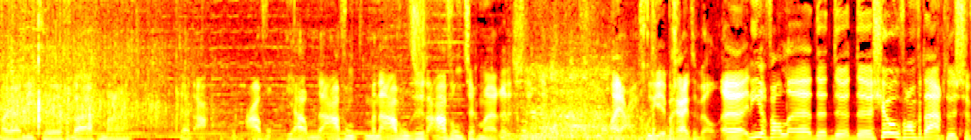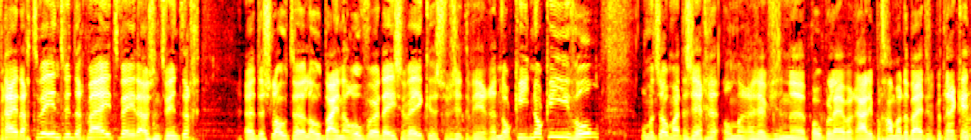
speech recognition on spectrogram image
Nou ja, niet uh, vandaag, maar ja, de avond, ja, de avond, mijn avond is het avond, zeg maar. Dus, nou ja, goed, je begrijpt het wel. in ieder geval, de, de, de show van vandaag dus, vrijdag 22 mei 2020. Uh, de sloot uh, loopt bijna over deze week. Dus we zitten weer uh, nokkie nokkie vol. Om het zo maar te zeggen. Om er eens even een populair radioprogramma erbij te betrekken.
